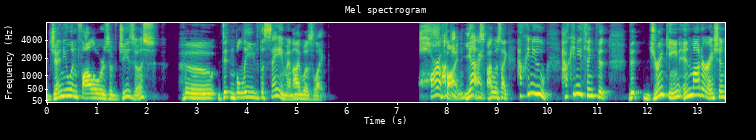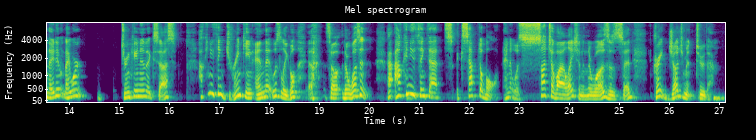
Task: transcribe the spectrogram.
genuine followers of Jesus who didn't believe the same. And I was like, horrified. Shocking, Yes, right. I was like, how can you how can you think that that drinking in moderation, they didn't they weren't drinking in excess. How can you think drinking and that was legal? So there wasn't. How can you think that's acceptable? And it was such a violation, and there was, as I said, great judgment to them.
